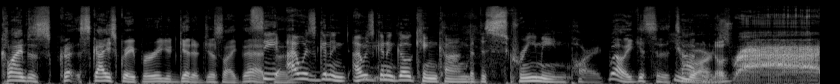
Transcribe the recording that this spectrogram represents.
climbs a sc- skyscraper. You'd get it just like that. See, but- I was gonna, I was gonna go King Kong, but the screaming part. Well, he gets to the He top roars. and goes "Rah!"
